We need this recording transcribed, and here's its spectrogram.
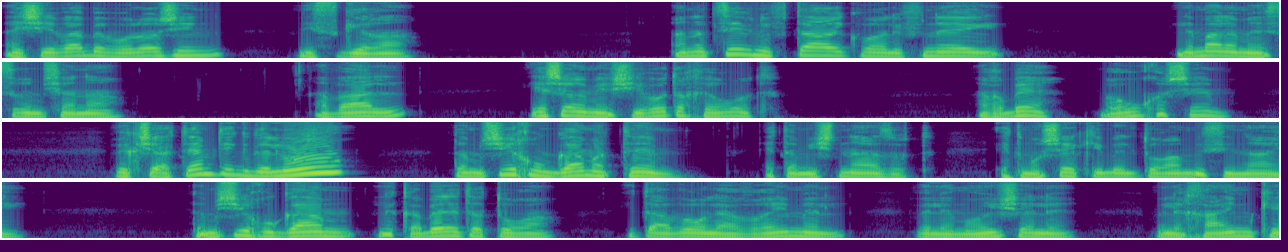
הישיבה בוולוז'ין נסגרה. הנציב נפטר כבר לפני למעלה מ-20 שנה, אבל יש היום ישיבות אחרות. הרבה, ברוך השם. וכשאתם תגדלו, תמשיכו גם אתם את המשנה הזאת, את משה קיבל תורה מסיני. תמשיכו גם לקבל את התורה, היא תעבור לאבריימל ולמוישלה ולחיימקה,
